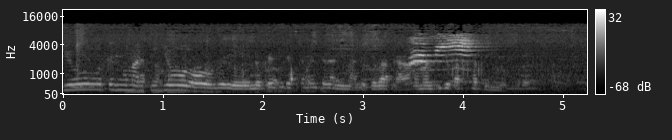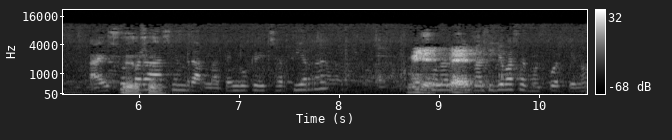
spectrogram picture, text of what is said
Yo tengo mantillo de lo que es directamente de animales, de vaca, hago mantillo para jardín. A eso Sí, para sí. sembrarla tengo que echar tierra. Mire, Solo eh, el mantillo va a ser muy fuerte, ¿no?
